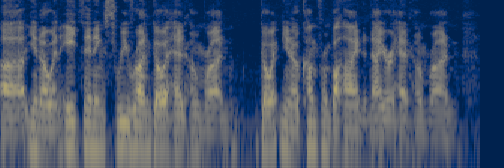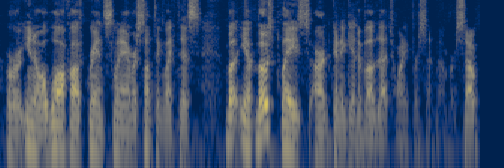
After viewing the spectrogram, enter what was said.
uh, you know an eighth inning, three run go ahead home run going, you know, come from behind and now you're ahead home run or, you know, a walk off grand slam or something like this. But, you know, most plays aren't going to get above that 20% number. So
